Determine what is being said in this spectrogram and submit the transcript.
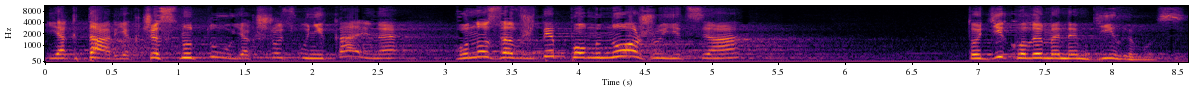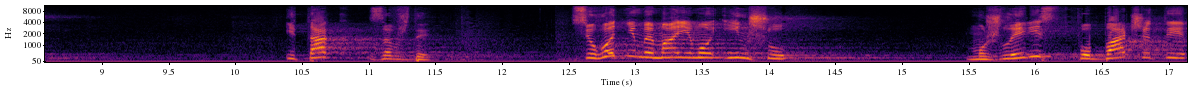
як дар, як чесноту, як щось унікальне, воно завжди помножується тоді, коли ми ним ділимось. І так завжди. Сьогодні ми маємо іншу можливість побачити,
